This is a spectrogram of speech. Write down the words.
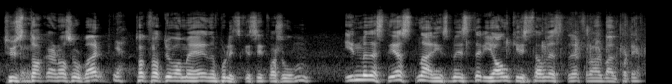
Tusen takk, Erna Solberg. Ja. Takk for at du var med i den politiske situasjonen. Inn med neste gjest, næringsminister Jan Christian Vestre fra Arbeiderpartiet.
